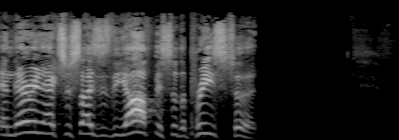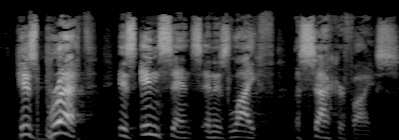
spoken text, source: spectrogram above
and therein exercises the office of the priesthood. His breath is incense, and his life a sacrifice.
